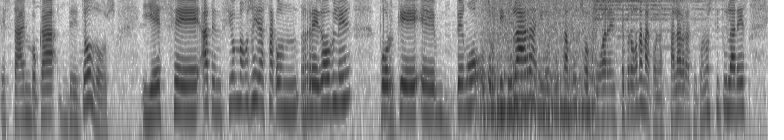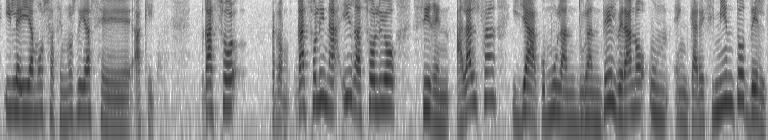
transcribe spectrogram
está en boca de todos. Y es, eh, atención, vamos a ir hasta con redoble porque eh, tengo otro titular. Aquí nos gusta mucho jugar en este programa con las palabras y con los titulares. Y leíamos hace unos días aquí. Gaso, perdón, gasolina y gasóleo siguen al alza y ya acumulan durante el verano un encarecimiento del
